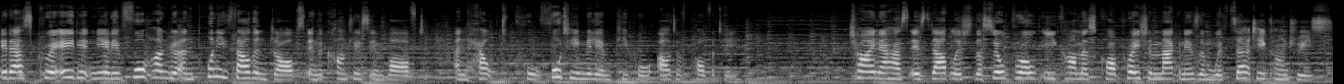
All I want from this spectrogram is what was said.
It has created nearly 420,000 jobs in the countries involved and helped pull 40 million people out of poverty. China has established the Silk Road e-commerce cooperation mechanism with 30 countries,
